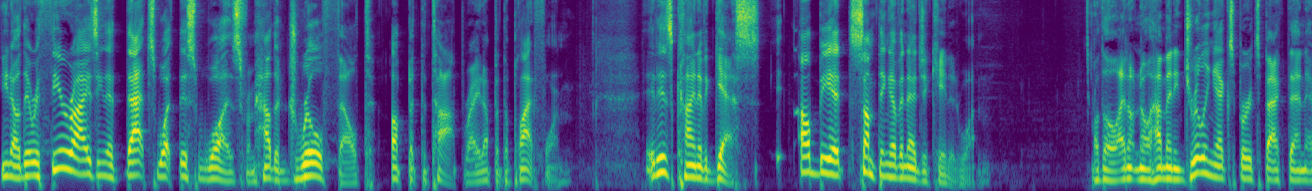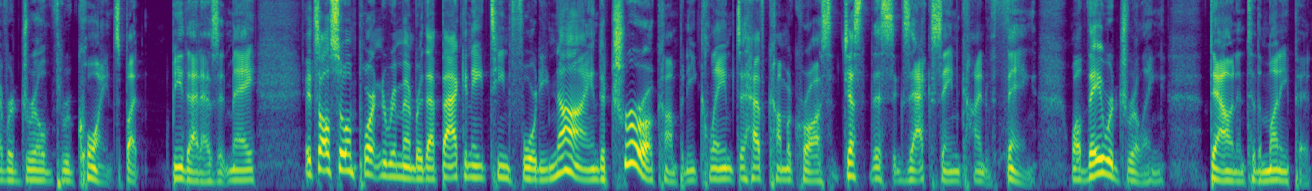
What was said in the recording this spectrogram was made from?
You know, they were theorizing that that's what this was from how the drill felt up at the top, right? Up at the platform. It is kind of a guess, albeit something of an educated one. Although I don't know how many drilling experts back then ever drilled through coins, but be that as it may, it's also important to remember that back in 1849, the Truro Company claimed to have come across just this exact same kind of thing while they were drilling down into the money pit.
